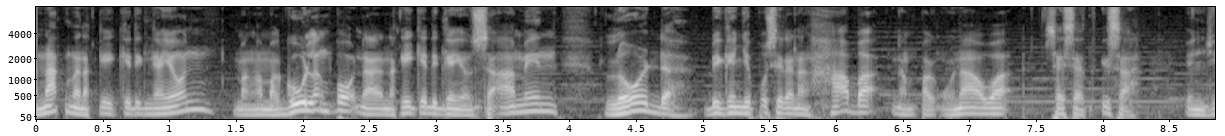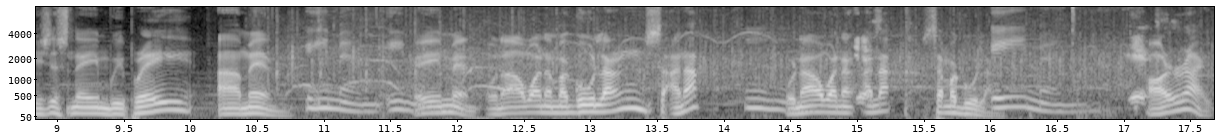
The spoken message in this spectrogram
anak na nakikinig ngayon, mga magulang po na nakikinig ngayon sa amin. Lord, bigyan niyo po sila ng haba ng pag-unawa sa isa't isa. In Jesus' name we pray. Amen. Amen. Amen. Amen. Unawa ng magulang sa anak, unawa ng Yes. anak sa magulang. Amen. Yes. All right.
